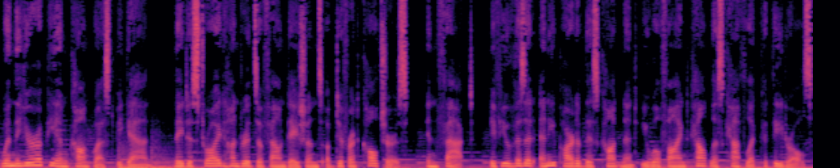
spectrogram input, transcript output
When the European conquest began, they destroyed hundreds of foundations of different cultures, in fact, if you visit any part of this continent you will find countless Catholic cathedrals,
